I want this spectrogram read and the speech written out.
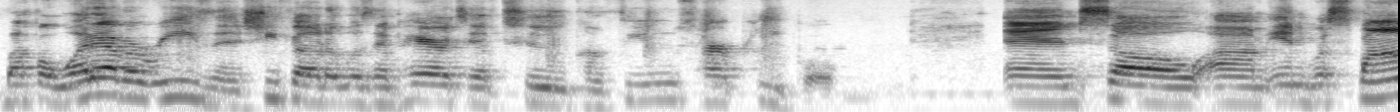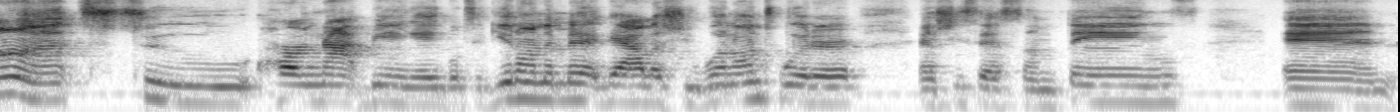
But for whatever reason, she felt it was imperative to confuse her people. And so, um, in response to her not being able to get on the Met Gala, she went on Twitter and she said some things. And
